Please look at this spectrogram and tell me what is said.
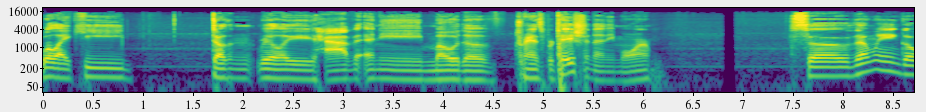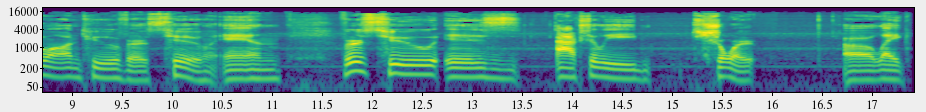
well like he doesn't really have any mode of transportation anymore. So then we go on to verse 2 and verse 2 is actually short uh like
